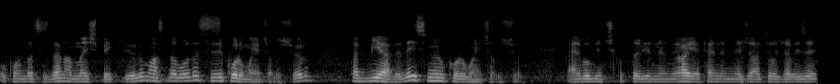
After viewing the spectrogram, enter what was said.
O konuda sizden anlayış bekliyorum. Aslında burada sizi korumaya çalışıyorum. Tabii bir yerde de ismimi korumaya çalışıyorum. Yani bugün çıkıp da birinin ay efendim Necati Hoca bizi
